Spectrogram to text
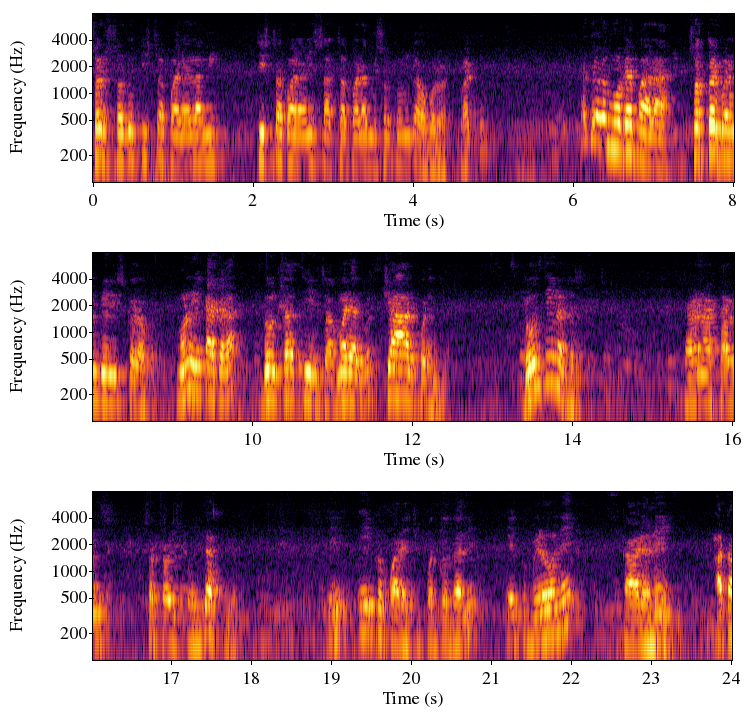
सर सदोतीसच्या पाड्याला मी तीसचा पाडा आणि सातचा पाडा मिसळतो म्हणजे अवघड वाटतं. वाटतं? का तेवढा मोठा पाडा सत्तरपर्यंत बेरीज करावं म्हणून हे काय करा दोनचा तीनचा मर्यादा चारपर्यंत घ्या दोन तीनच असते कारण अठ्ठावीस सत्तावीसपर्यंत जास्त घ्या हे एक पाड्याची पद्धत झाली. एक मिळवणे काढणे. आता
